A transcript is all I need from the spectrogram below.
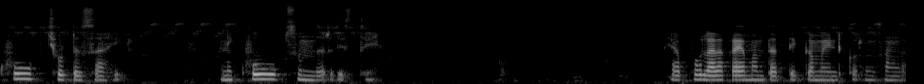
खूप छोटंसं आहे. आणि खूप सुंदर दिसते ह्या फुलाला काय म्हणतात ते कमेंट करून सांगा.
